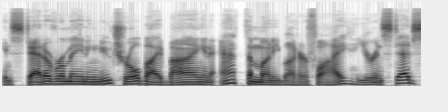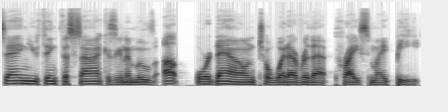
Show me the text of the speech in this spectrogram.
Instead of remaining neutral by buying an at the money butterfly, you're instead saying you think the stock is going to move up or down to whatever that price might be.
